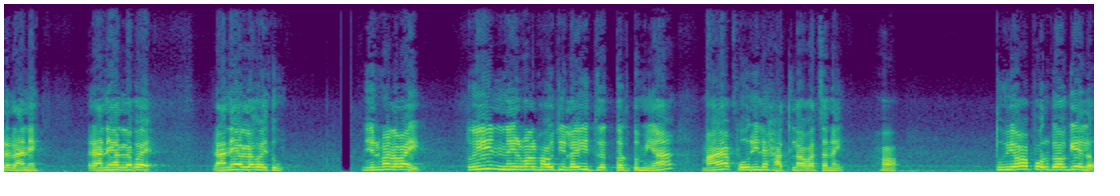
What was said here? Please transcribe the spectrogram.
इकडे राणे. राणे आलं बाय राणे आलं बाय तू. निर्मला बाई तू निर्मल भाऊची लई इज्जत करतो मी हा. माझ्या पोरीला हात लावायचा नाही. हा. तू या पोरगाव गेलो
